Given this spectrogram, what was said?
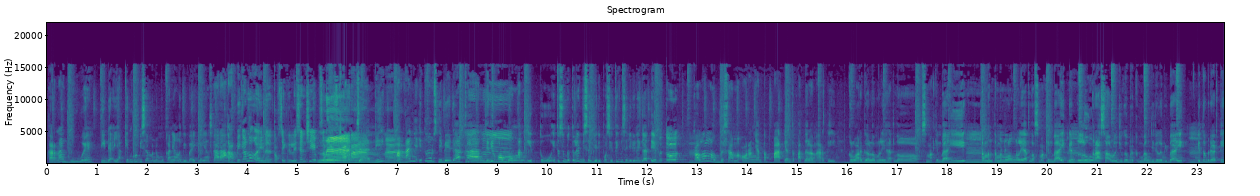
karena gue tidak yakin gue bisa menemukan yang lebih baik dari yang sekarang tapi kan lo nggak in a toxic relationship sama Nah, sekarang. jadi Nah. makanya itu harus dibedakan. Jadi omongan itu itu sebetulnya bisa jadi positif, bisa jadi negatif. betul. Kalau lo bersama orang yang tepat, yang tepat dalam arti keluarga lo melihat lo semakin baik, Hmm. temen-temen lo ngelihat lo semakin baik, dan lo ngerasa lo juga berkembang jadi lebih baik, Hmm. itu berarti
